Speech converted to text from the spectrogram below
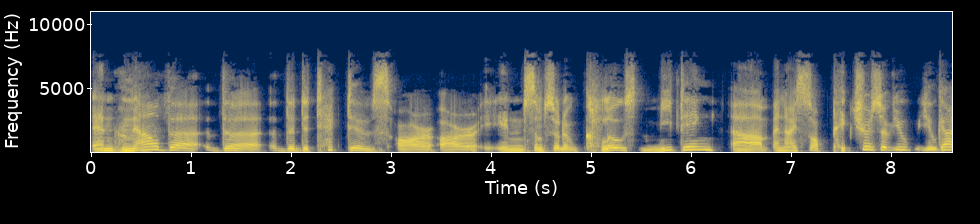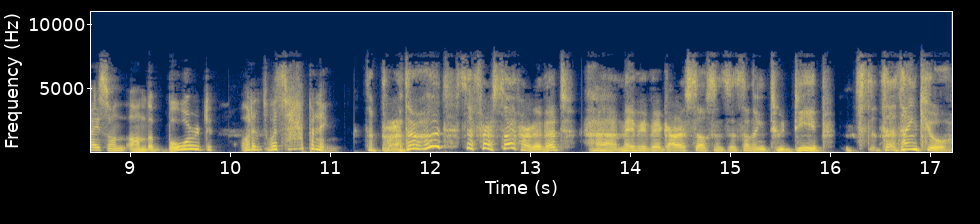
and now the the the detectives are are in some sort of closed meeting. Um, and I saw pictures of you you guys on on the board. What what's happening? The Brotherhood? It's the first I've heard of it. Uh, maybe we got ourselves into something too deep. Th- th- thank you.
